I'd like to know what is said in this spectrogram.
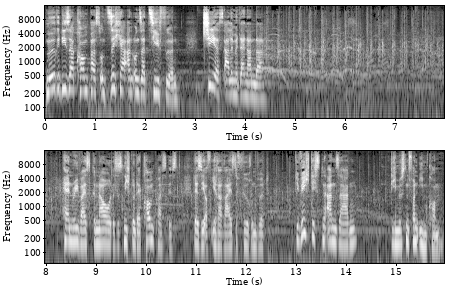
Möge dieser Kompass uns sicher an unser Ziel führen. Cheers alle miteinander. Henry weiß genau, dass es nicht nur der Kompass ist, der sie auf ihrer Reise führen wird. Die wichtigsten Ansagen, die müssen von ihm kommen.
